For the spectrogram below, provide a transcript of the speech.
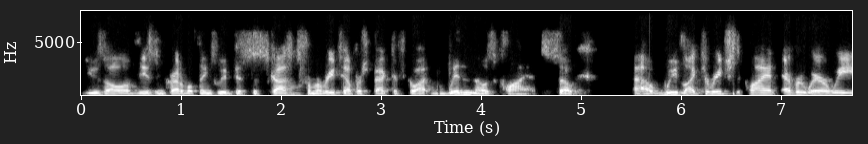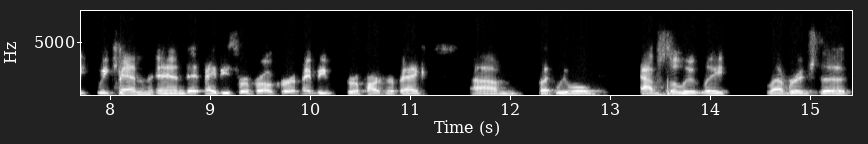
use all of these incredible things we've just discussed from a retail perspective to go out and win those clients. So uh, we'd like to reach the client everywhere we we can, and it may be through a broker, it may be through a partner bank, um, but we will absolutely leverage the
